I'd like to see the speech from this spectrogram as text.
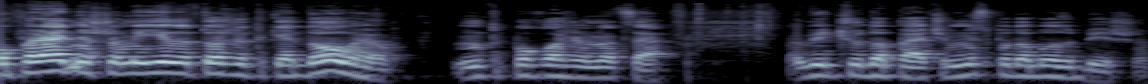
Попередньо, що ми їли, теж таке довге, ну, то похоже на це. Від чудо печі. Мені сподобалось більше.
